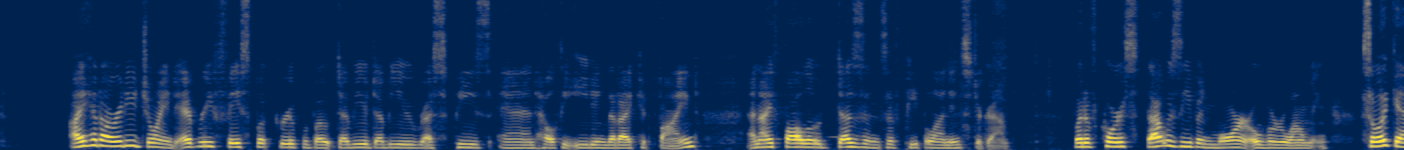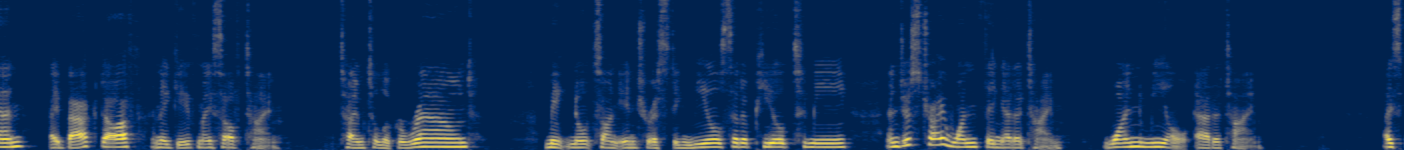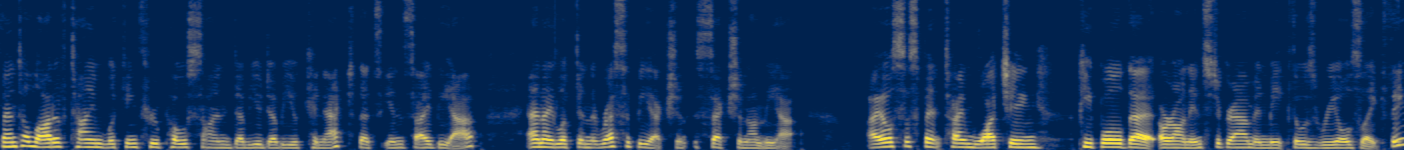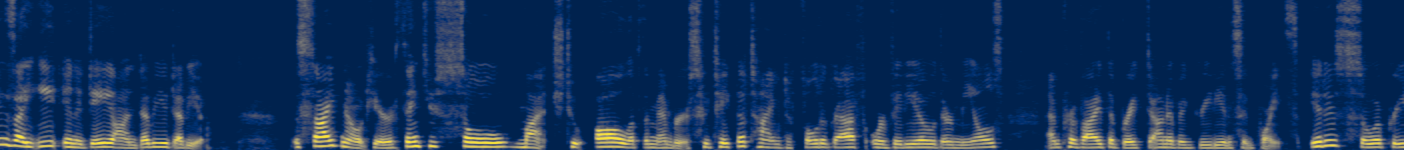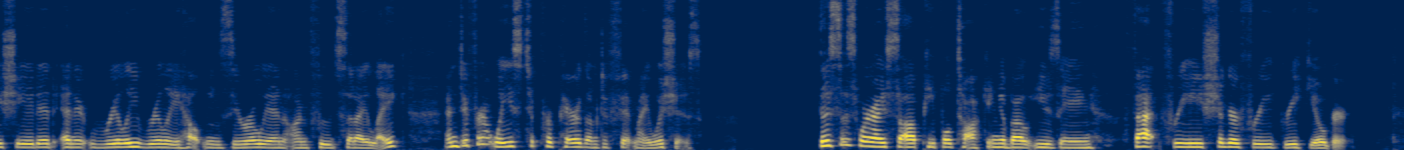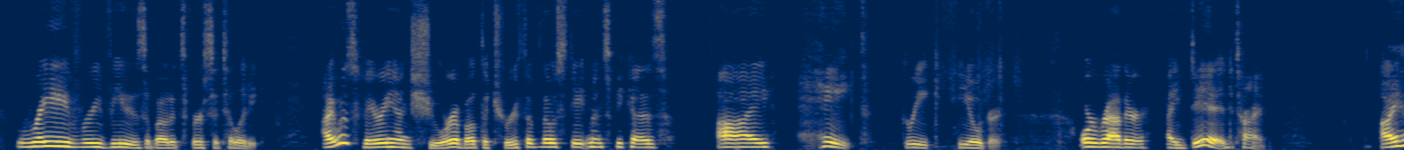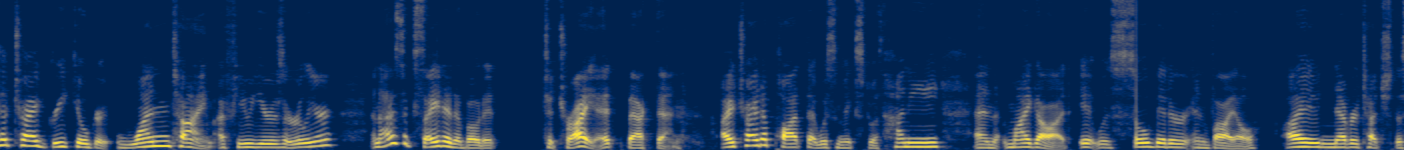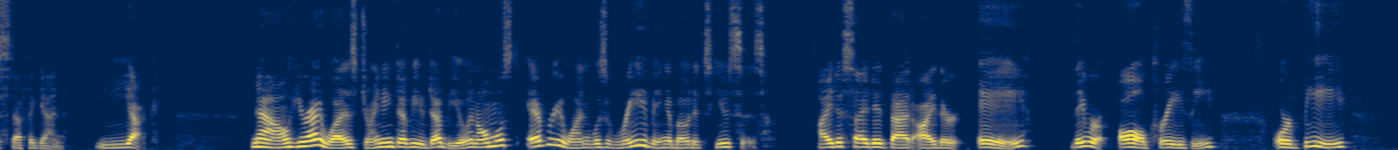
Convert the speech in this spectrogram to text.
I had already joined every Facebook group about WW recipes and healthy eating that I could find, and I followed dozens of people on Instagram. But of course, that was even more overwhelming. So again, I backed off and I gave myself time time to look around, make notes on interesting meals that appealed to me, and just try one thing at a time, one meal at a time. I spent a lot of time looking through posts on WW Connect that's inside the app, and I looked in the recipe action, section on the app. I also spent time watching people that are on Instagram and make those reels like things I eat in a day on WW. A side note here thank you so much to all of the members who take the time to photograph or video their meals and provide the breakdown of ingredients and points. It is so appreciated and it really, really helped me zero in on foods that I like and different ways to prepare them to fit my wishes. This is where I saw people talking about using fat free, sugar free Greek yogurt. Rave reviews about its versatility. I was very unsure about the truth of those statements because I hate Greek yogurt or rather, I did time. I had tried Greek yogurt one time a few years earlier, and I was excited about it to try it back then. I tried a pot that was mixed with honey, and my God, it was so bitter and vile. I never touched the stuff again. Yuck. Now, here I was joining WW, and almost everyone was raving about its uses. I decided that either A, they were all crazy, or B,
